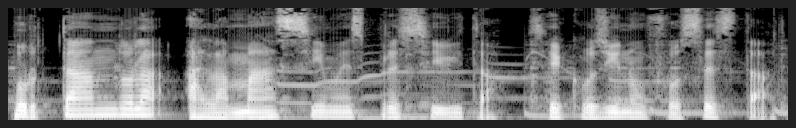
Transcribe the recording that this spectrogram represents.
portandola alla massima espressività. Se così non fosse stato,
